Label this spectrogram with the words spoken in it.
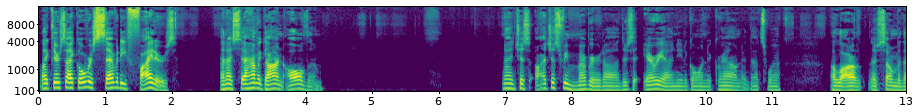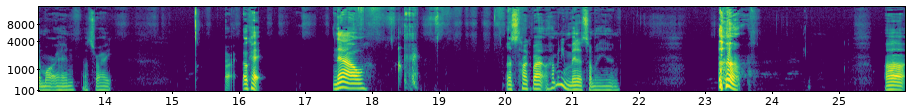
Like, there's like over 70 fighters, and I still haven't gotten all of them. I just, I just remembered, uh, there's an area I need to go underground, and that's where a lot of, there's some of them are in. That's right. Alright, okay. Now, let's talk about how many minutes am I in? uh,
